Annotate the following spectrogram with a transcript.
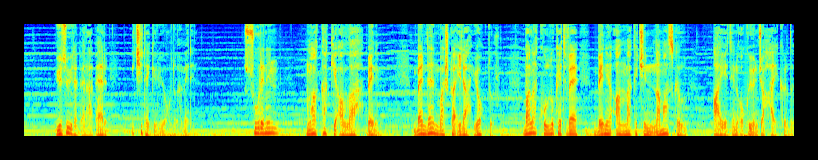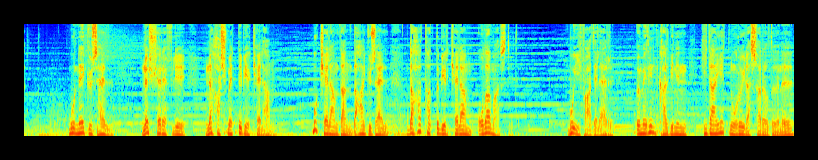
Yüzüyle beraber içi de giriyordu Ömer'in surenin muhakkak ki Allah benim, benden başka ilah yoktur, bana kulluk et ve beni anmak için namaz kıl ayetini okuyunca haykırdı. Bu ne güzel, ne şerefli, ne haşmetli bir kelam. Bu kelamdan daha güzel, daha tatlı bir kelam olamaz dedi. Bu ifadeler Ömer'in kalbinin hidayet nuruyla sarıldığını,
